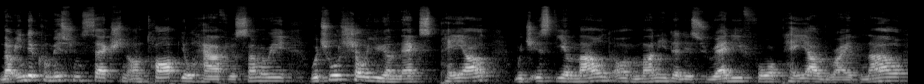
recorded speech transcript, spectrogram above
Now in the commission section on top, you'll have your summary, which will show you your next payout, which is the amount of money that is ready for payout right now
